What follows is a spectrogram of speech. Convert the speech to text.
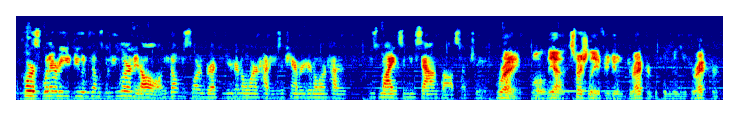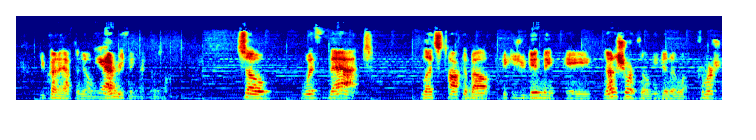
Of course, whatever you do in film school, you learn it all. You don't just learn directing. You're going to learn how to use a camera. You're going to learn how to use mics and use sound and all that stuff too. Right. Well, yeah, especially if you're doing director, because as a director, you kind of have to know Yeah. everything that goes on. So, with that, let's talk about because you did make a not a short film, you did a what commercial.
